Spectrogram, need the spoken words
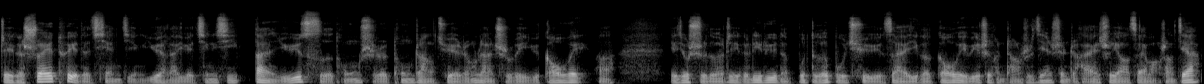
这个衰退的前景越来越清晰。但与此同时，通胀却仍然是位于高位啊，也就使得这个利率呢不得不去在一个高位维持很长时间，甚至还是要再往上加。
